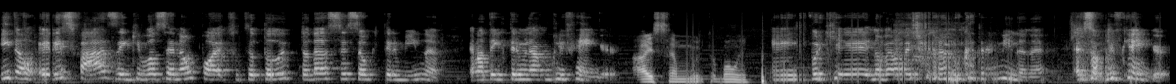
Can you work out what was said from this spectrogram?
Então, eles fazem que você não pode. to- todo- toda a sessão que termina, ela tem que terminar com cliffhanger. Ah, isso é muito bom, hein? Porque novela mexicana nunca termina, né? É só cliffhanger.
